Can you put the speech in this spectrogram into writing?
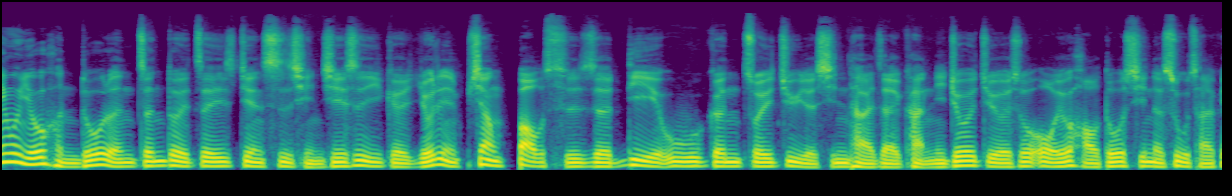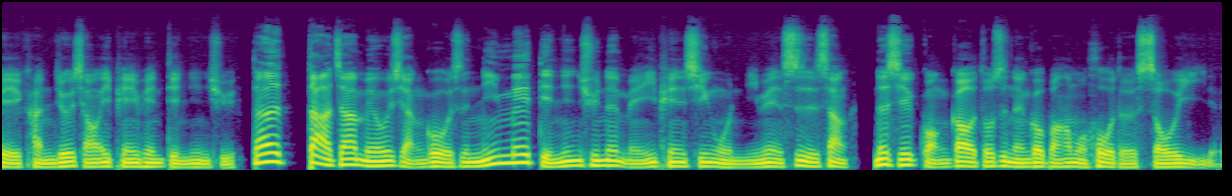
因为有很多人针对这一件事情，其实是一个有点像抱持着猎物跟追剧的心态在看，你就会觉得说，哦，有好多新的素材可以看，你就会想要一篇一篇点进去。但是大家没有想过的是，你每点进去那每一篇新闻里面，事实上那些广告都是能够帮他们获得收益的。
